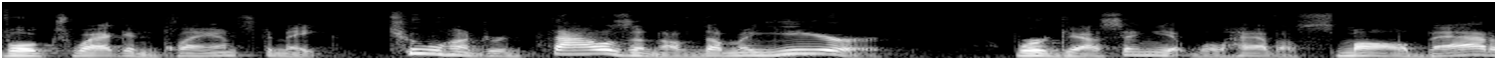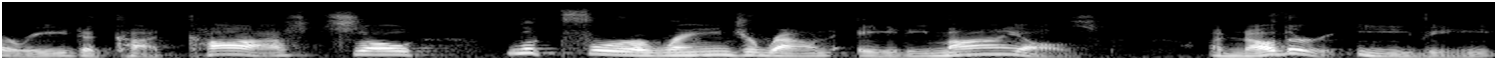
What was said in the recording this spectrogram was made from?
Volkswagen plans to make 200,000 of them a year. We're guessing it will have a small battery to cut costs, so look for a range around 80 miles. Another EV,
